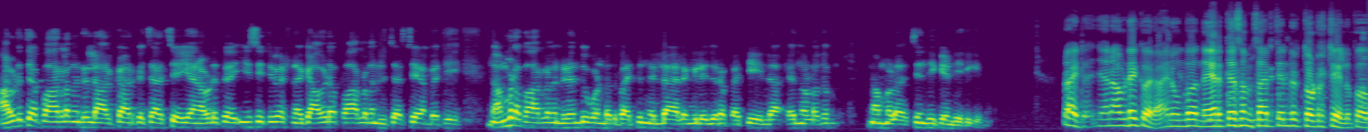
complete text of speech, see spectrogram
അവിടുത്തെ പാർലമെന്റിൽ ആൾക്കാർക്ക് ചർച്ച ചെയ്യാൻ അവിടുത്തെ ഈ സിറ്റുവേഷനൊക്കെ അവിടെ പാർലമെന്റിൽ ചർച്ച ചെയ്യാൻ പറ്റി. നമ്മുടെ പാർലമെന്റിൽ എന്തുകൊണ്ട് അത് പറ്റുന്നില്ല അല്ലെങ്കിൽ ഇതുവരെ പറ്റിയില്ല എന്നുള്ളതും നമ്മൾ ചിന്തിക്കേണ്ടിയിരിക്കുന്നു. റൈറ്റ് ഞാൻ അവിടേക്ക് വരാം. അതിന് മുമ്പ് നേരത്തെ സംസാരിച്ചതിന്റെ തുടർച്ചയിൽ ഇപ്പോൾ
